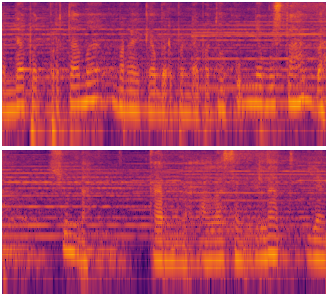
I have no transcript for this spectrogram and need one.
Pendapat pertama, mereka berpendapat hukumnya mustahabah, sunnah. Karena alasan ilat yang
